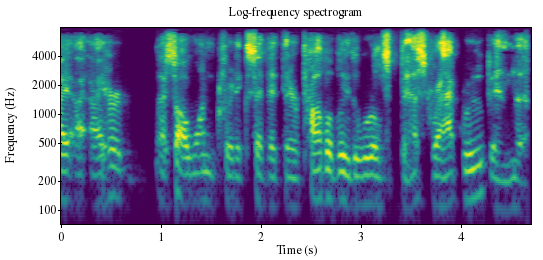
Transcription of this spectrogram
I, I, I heard I saw one critic said that they're probably the world's best rap group and the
